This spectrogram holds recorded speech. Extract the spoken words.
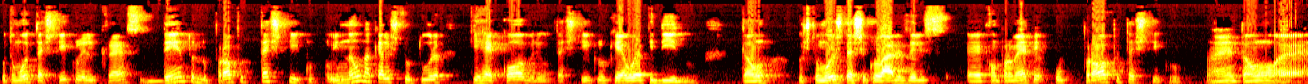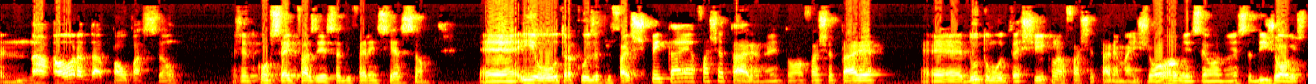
o tumor do testículo, ele cresce dentro do próprio testículo, e não naquela estrutura que recobre o testículo, que é o epidídimo. Então, os tumores testiculares, eles é, comprometem o próprio testículo. Né? Então, é, na hora da palpação, a gente consegue fazer essa diferenciação. É, e outra coisa que faz suspeitar é a faixa etária, né? Então, a faixa etária é, do tumor do testículo é uma faixa etária mais jovem, é uma doença de jovens.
